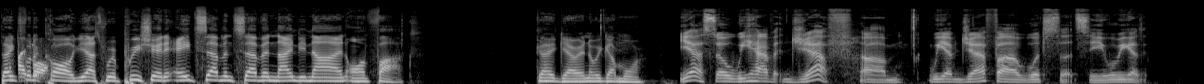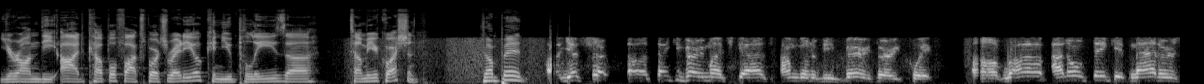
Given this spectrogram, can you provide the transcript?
thanks for the call. call. Yes, we appreciate it. Eight seven seven ninety nine on Fox. Go ahead, Gary. I know we got more. Yeah, so we have Jeff. Um, we have Jeff. Uh, what's let's see what we got. You're on the Odd Couple Fox Sports Radio. Can you please uh, tell me your question? Jump in. Uh, yes, sir. Uh, thank you very much, guys. I'm going to be very, very quick. Uh, Rob, I don't think it matters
